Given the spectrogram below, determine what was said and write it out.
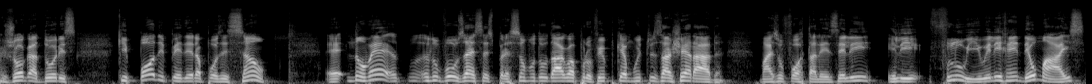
jogadores que podem perder a posição. É, não é, eu não vou usar essa expressão do dar água pro vinho porque é muito exagerada, mas o Fortaleza ele, ele fluiu, ele rendeu mais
